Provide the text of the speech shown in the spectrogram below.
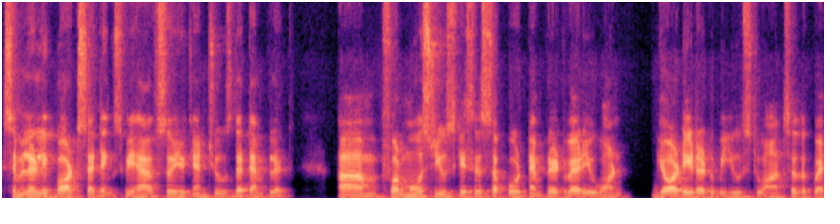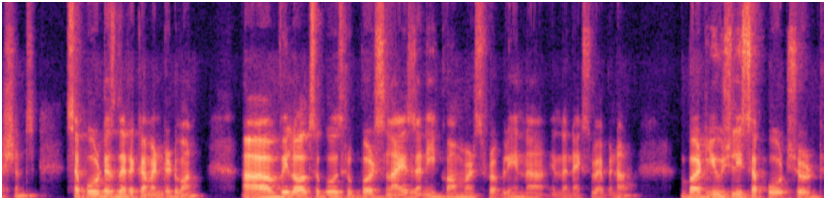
Similarly, bot settings we have, so you can choose the template. Um, for most use cases, support template where you want your data to be used to answer the questions. Support is the recommended one. Uh, we'll also go through personalized and e-commerce probably in, uh, in the next webinar. but usually support should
